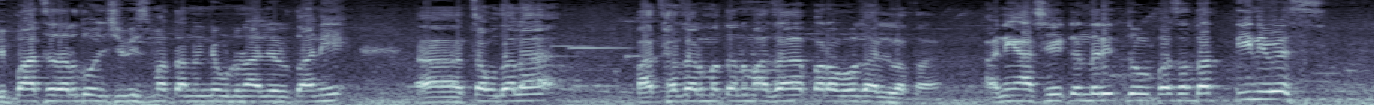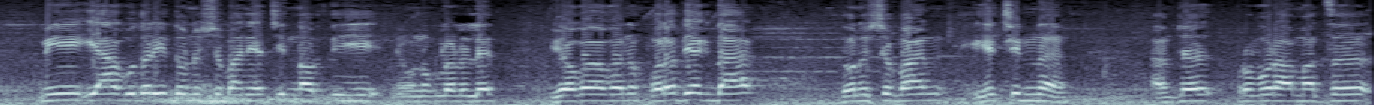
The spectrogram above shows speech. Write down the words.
मी पाच हजार दोनशे वीस मतांना निवडून आलेलो होतो आणि चौदाला पाच हजार मतांना माझा पराभव झालेला होता. आणि असे एकंदरीत जवळपास आता तीन वेळेस मी या अगोदरही धनुष्यबाण या चिन्हावरती निवडणूक लढवलेत योगायोगानं परत एकदा धनुष्यबाण हे चिन्ह आमच्या प्रभू रामाचं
